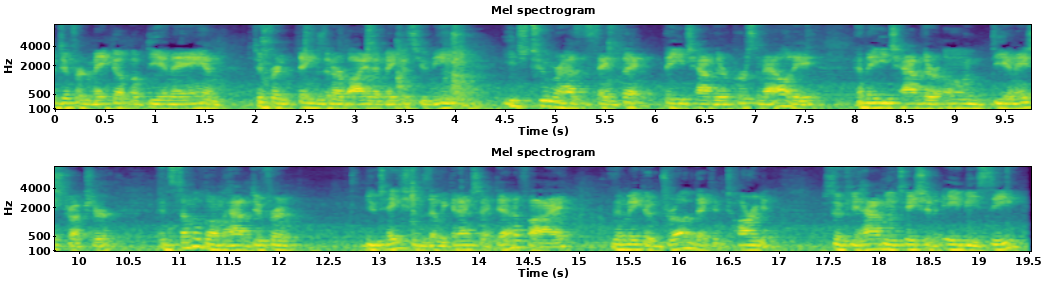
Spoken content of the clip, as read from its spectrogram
a different makeup of dna and different things in our body that make us unique. Each tumor has the same thing. They each have their personality and they each have their own dna structure. And some of them have different mutations that we can actually identify that make a drug that can target. So if you have mutation abc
